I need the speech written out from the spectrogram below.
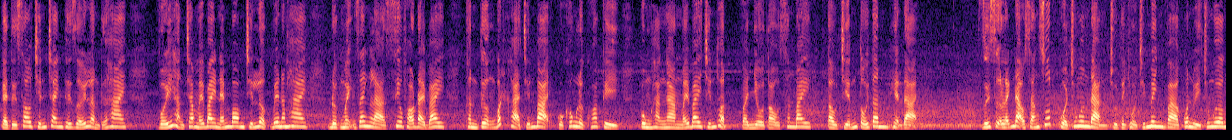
kể từ sau chiến tranh thế giới lần thứ hai. Với hàng trăm máy bay ném bom chiến lược B-52, được mệnh danh là siêu pháo đài bay, thần tượng bất khả chiến bại của không lực Hoa Kỳ, cùng hàng ngàn máy bay chiến thuật và nhiều tàu sân bay, tàu chiến tối tân hiện đại. Dưới sự lãnh đạo sáng suốt của Trung ương Đảng, Chủ tịch Hồ Chí Minh và Quân ủy Trung ương,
